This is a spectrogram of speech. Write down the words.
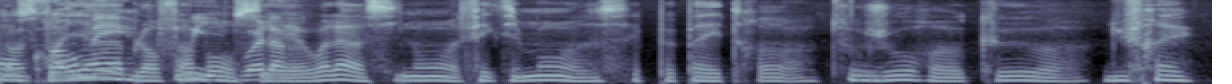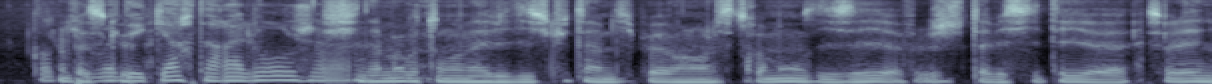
incroyable. Enfin Oui, bon, voilà. voilà. Sinon, effectivement, ça peut pas être euh, toujours euh, que euh, du frais. Quand tu Parce vois que des cartes à rallonge. euh, Finalement, quand on en avait discuté un petit peu avant l'enregistrement, on se disait, euh, je t'avais cité, euh, Solène,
